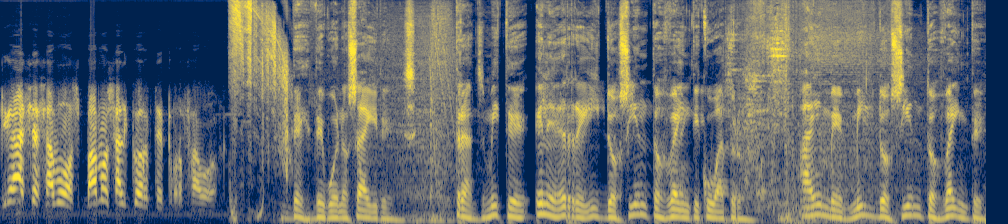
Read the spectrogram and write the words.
Gracias a vos. Vamos al corte, por favor. Desde Buenos Aires, transmite LRI 224, AM 1220,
